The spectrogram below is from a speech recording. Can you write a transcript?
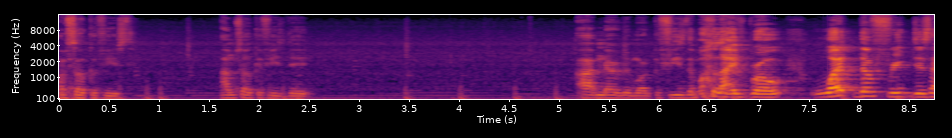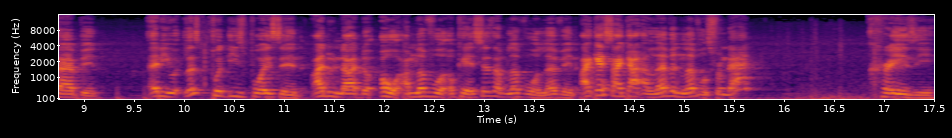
I'm so confused. I'm so confused, dude. I've never been more confused in my life, bro. What the freak just happened? Anyway, let's put these points in. I do not know. Oh, I'm level. Okay, it says I'm level 11. I guess I got 11 levels from that. Crazy.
